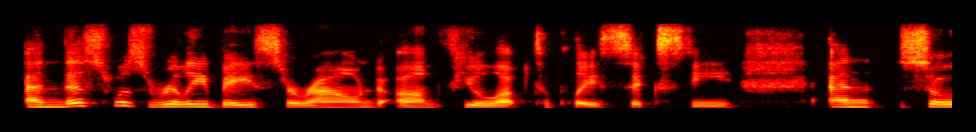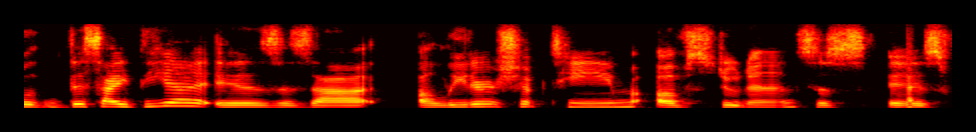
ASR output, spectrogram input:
and this was really based around um, Fuel Up to Play 60. And so this idea is is that a leadership team of students is, is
